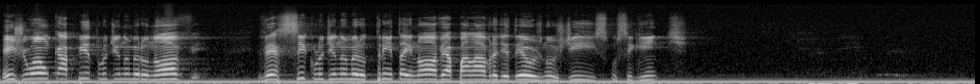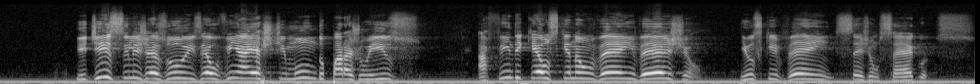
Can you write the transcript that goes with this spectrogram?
Em João capítulo de número 9, versículo de número 39, a palavra de Deus nos diz o seguinte: E disse-lhe Jesus: Eu vim a este mundo para juízo a fim de que os que não veem vejam e os que veem sejam cegos.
